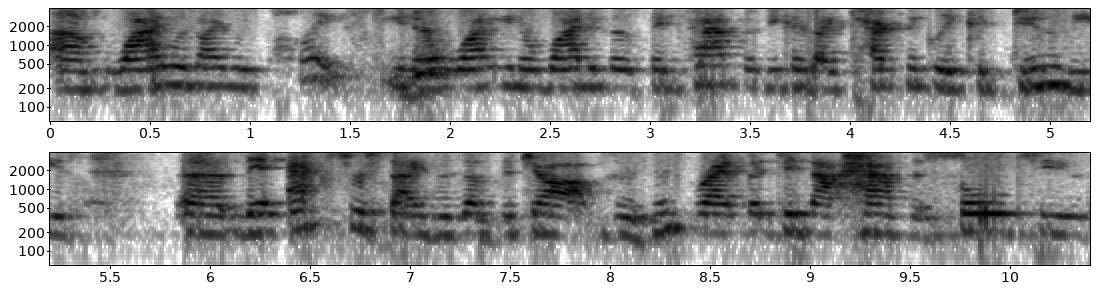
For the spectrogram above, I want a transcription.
um, why was I replaced? You know, why you know why did those things happen? Because I technically could do these uh, the exercises of the job, mm-hmm. right? But did not have the soul to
